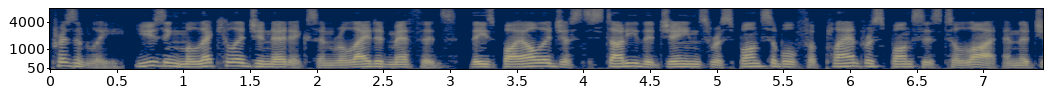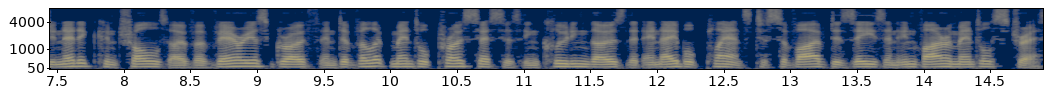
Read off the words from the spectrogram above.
Presently, using molecular genetics and related methods, these biologists study the genes responsible for plant responses to light and the genetic controls over various growth and developmental processes including those that enable plants to survive disease and environmental stress.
